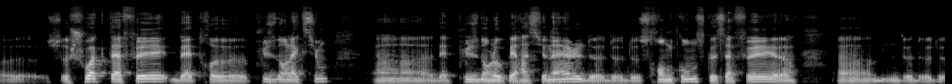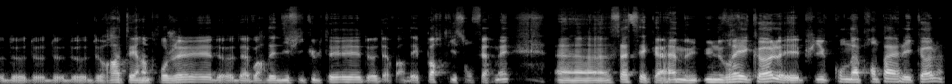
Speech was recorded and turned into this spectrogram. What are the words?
euh, ce choix que tu as fait d'être plus dans l'action euh, d'être plus dans l'opérationnel, de, se rendre compte ce que ça fait euh, euh de, rater un projet, d'avoir des difficultés, d'avoir des portes qui sont fermées. Euh, ça, c'est quand même une, vraie école et puis qu'on n'apprend pas à l'école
